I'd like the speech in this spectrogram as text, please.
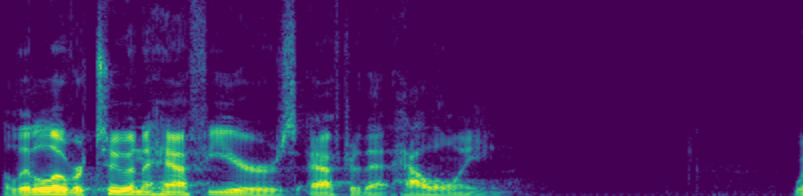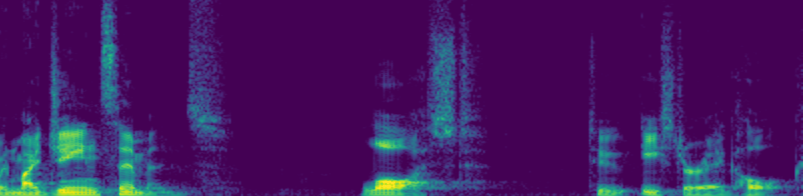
A little over two and a half years after that Halloween, when my Gene Simmons lost to Easter Egg Hulk.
